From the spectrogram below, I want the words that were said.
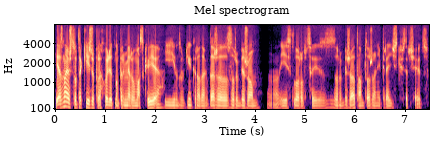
я знаю, что такие же проходят, например, в Москве и в других городах, даже за рубежом. Э, есть лоровцы из-за рубежа, там тоже они периодически встречаются.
